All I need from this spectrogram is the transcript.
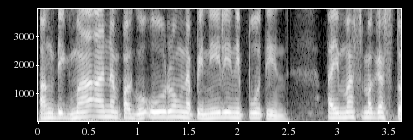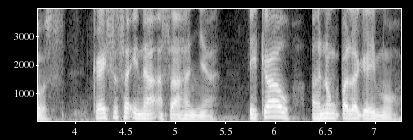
Ang digmaan ng pag-uurong na pinili ni Putin ay mas magastos kaysa sa inaasahan niya. Ikaw, anong palagay mo?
